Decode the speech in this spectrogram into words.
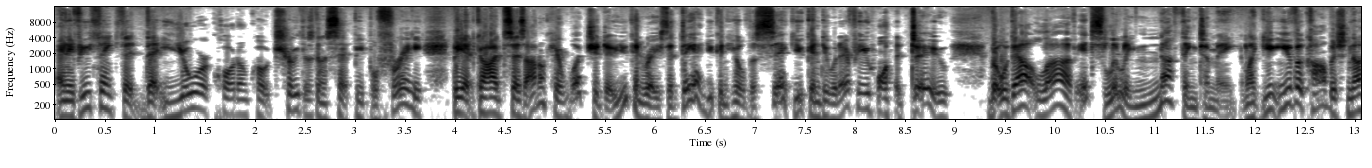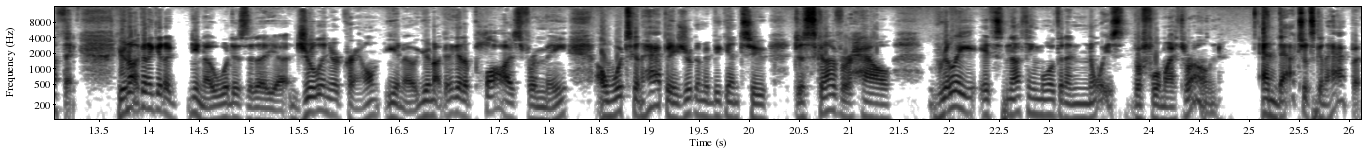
And if you think that, that your quote unquote truth is going to set people free, but yet God says, I don't care what you do. You can raise the dead. You can heal the sick. You can do whatever you want to do. But without love, it's literally nothing to me. Like you, you've accomplished nothing. You're not going to get a, you know, what is it, a, a uh, jewel in your crown. You know, you're not going to get applause from me. Uh, what's going to happen is you're going to begin to discover how really it's nothing more than a noise before my throne. And that's what's going to happen.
